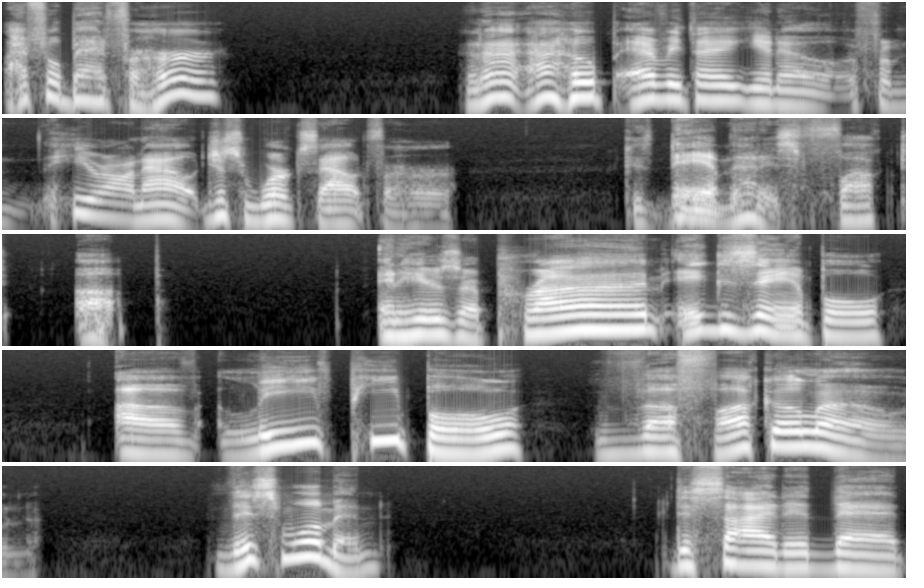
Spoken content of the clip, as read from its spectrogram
I feel bad for her. And I, I hope everything, you know, from here on out just works out for her. Because, damn, that is fucked up. And here's a prime example of leave people the fuck alone. This woman decided that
